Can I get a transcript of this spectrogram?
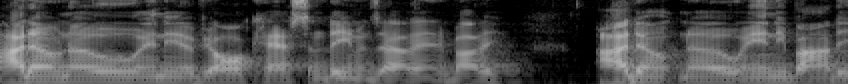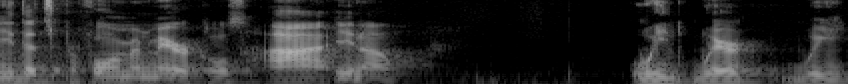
I don't know any of y'all casting demons out of anybody. I don't know anybody that's performing miracles. I, you know, we, we're, we,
